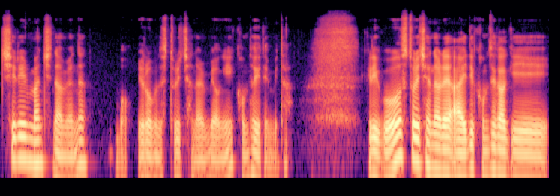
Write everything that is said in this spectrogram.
7일만 지나면은 뭐 여러분의 스토리 채널 명이 검색이 됩니다. 그리고 스토리 채널의 아이디 검색하기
